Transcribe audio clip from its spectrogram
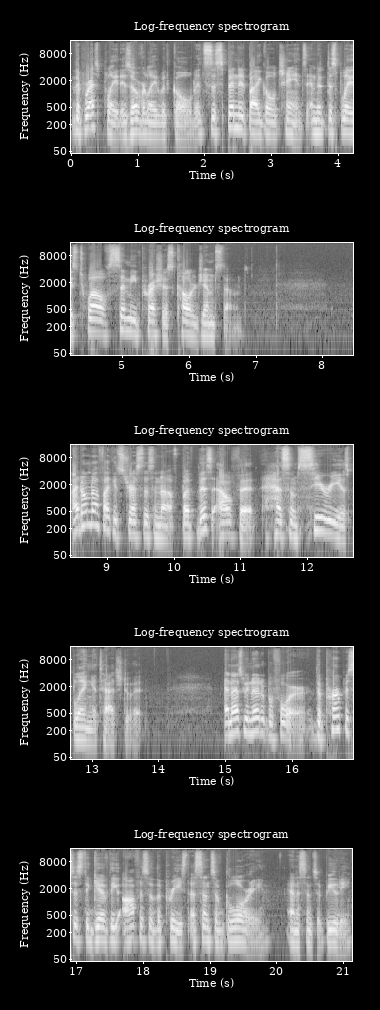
The breastplate is overlaid with gold. It's suspended by gold chains, and it displays 12 semi precious colored gemstones. I don't know if I could stress this enough, but this outfit has some serious bling attached to it. And as we noted before, the purpose is to give the office of the priest a sense of glory and a sense of beauty.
